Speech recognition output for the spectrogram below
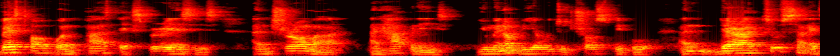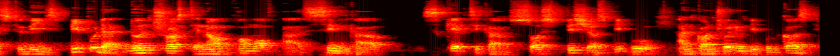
based off on past experiences and trauma and happenings, you may not be able to trust people. And there are two sides to this. People that don't trust enough come off as cynical, skeptical, suspicious people and controlling people because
